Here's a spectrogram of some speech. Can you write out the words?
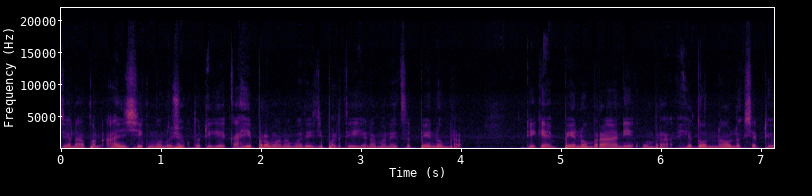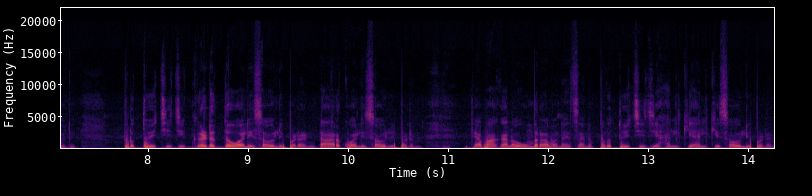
ज्याला आपण आंशिक म्हणू शकतो ठीक आहे? काही प्रमाणामध्ये जी पडते याला म्हणायचं पेनुम्रा ठीक आहे? पेनुम्रा आणि उमरा हे दोन नाव लक्षात ठेवले. पृथ्वीची जी गडदवाली सावली पडन डार्कवाली सावली पडन त्या भागाला उंबरा बनायचा आणि पृथ्वीची जी हलकी हलकी सावली पडन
